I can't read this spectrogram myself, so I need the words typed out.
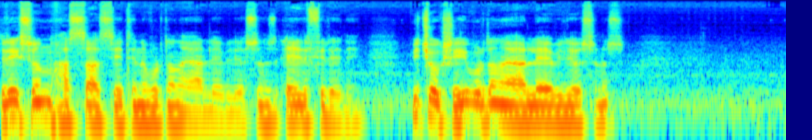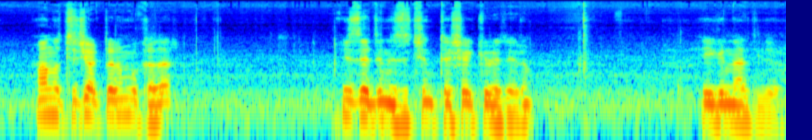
Direksiyonun hassasiyetini buradan ayarlayabiliyorsunuz. El freni. Birçok şeyi buradan ayarlayabiliyorsunuz. Anlatacaklarım bu kadar. İzlediğiniz için teşekkür ediyorum. İyi günler diliyorum.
